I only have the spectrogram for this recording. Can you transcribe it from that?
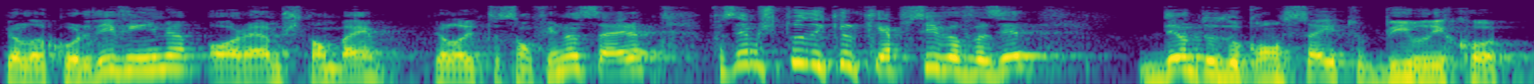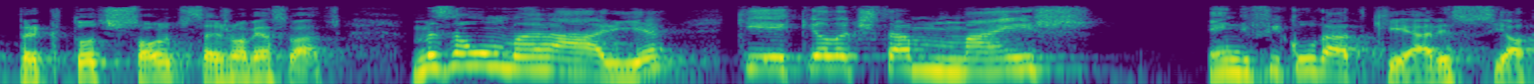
pela cor divina, oramos também pela orientação financeira, fazemos tudo aquilo que é possível fazer dentro do conceito bíblico para que todos sejam abençoados. Mas há uma área que é aquela que está mais em dificuldade, que é a área social,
